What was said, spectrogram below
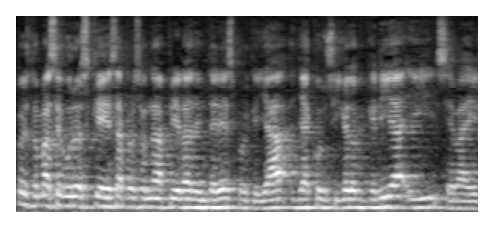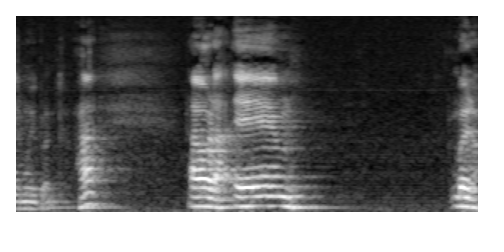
pues lo más seguro es que esa persona pierda de interés porque ya, ya consiguió lo que quería y se va a ir muy pronto. Ahora, em, bueno,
